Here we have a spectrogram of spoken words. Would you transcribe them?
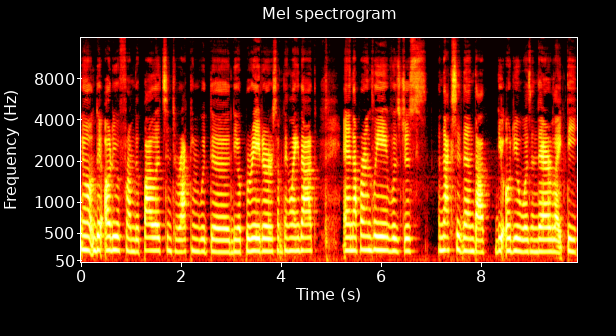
you know the audio from the pilots interacting with the the operator, something like that. And apparently, it was just an accident that the audio wasn't there. Like they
